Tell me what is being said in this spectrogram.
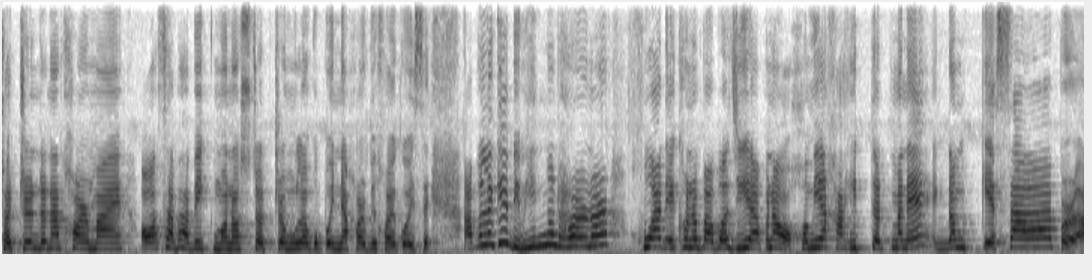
সত্যেন্দ্ৰনাথ শৰ্মাই অস্বাভাৱিক মনস্তত্বমূলক উপন্যাসৰ বিষয়ে কৈছে। আপোনালোকে বিভিন্ন ধৰণৰ সোৱাদ এইখনৰ পাব যিয়ে আপোনাৰ অসমীয়া সাহিত্যত মানে একদম কেঁচাৰ পৰা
